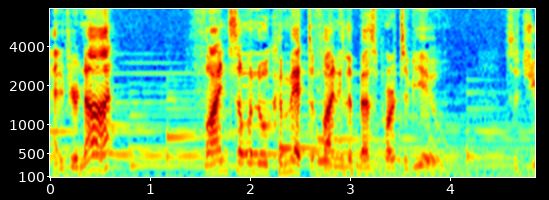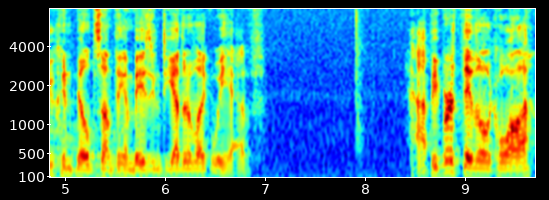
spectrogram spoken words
And if you're not, Find someone who will commit to finding the best parts of you so that you can build something amazing together like we have. Happy birthday, little koala.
